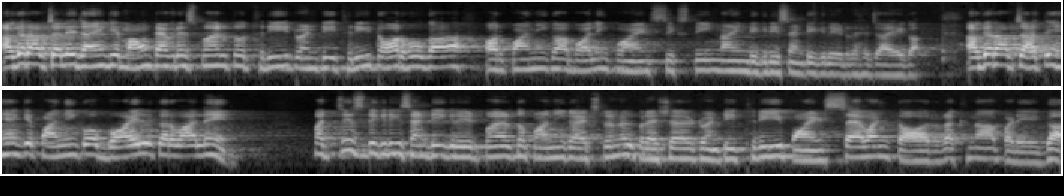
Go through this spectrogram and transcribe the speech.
अगर आप चले जाएँगे माउंट एवरेस्ट पर तो 323 टॉर होगा और पानी का बॉइलिंग पॉइंट 69 डिग्री सेंटीग्रेड रह जाएगा। अगर आप चाहते हैं कि पानी को बॉयल करवा लें 25 डिग्री सेंटीग्रेड पर तो पानी का एक्सटर्नल प्रेशर 23.7 टॉर रखना पड़ेगा।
